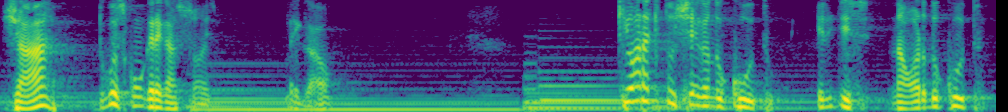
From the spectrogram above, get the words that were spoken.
Já, duas congregações. Legal. Que hora que tu chega no culto? Ele disse, na hora do culto.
